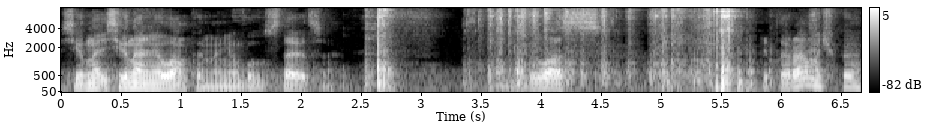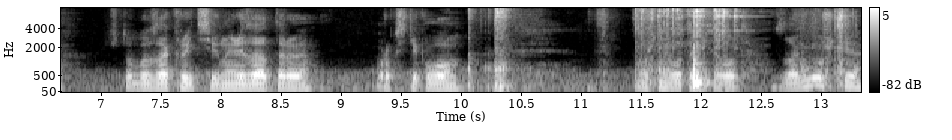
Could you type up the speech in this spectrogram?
сигна сигнальные лампы на него будут ставиться. Два это рамочка, чтобы закрыть сигнализаторы оргстеклом. Нужны вот эти вот заглушки.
